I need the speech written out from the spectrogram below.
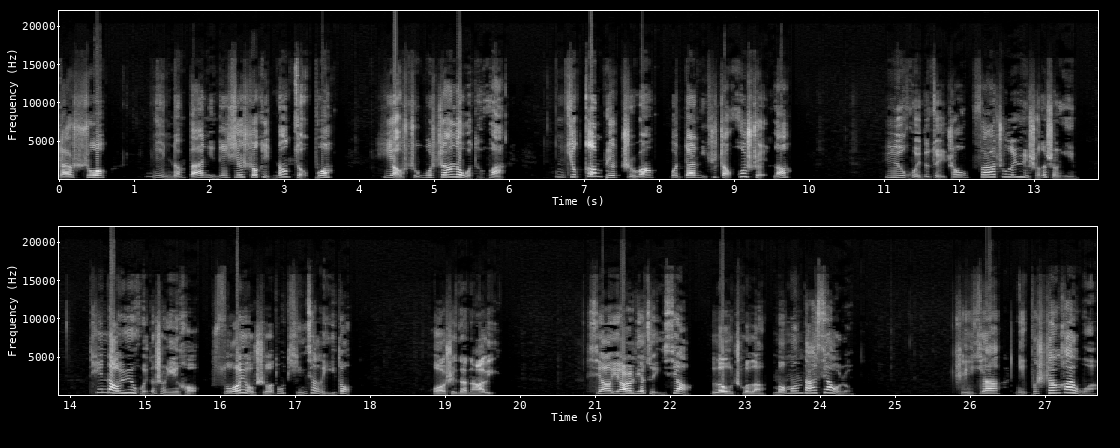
大叔，你能把你那些蛇给弄走不？要是误伤了我的话，你就更别指望我带你去找祸水了。”玉悔的嘴中发出了玉蛇的声音。听到玉悔的声音后，所有蛇都停下了移动。祸水在哪里？小瑶儿咧嘴一笑，露出了萌萌哒笑容。只要你不伤害我，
